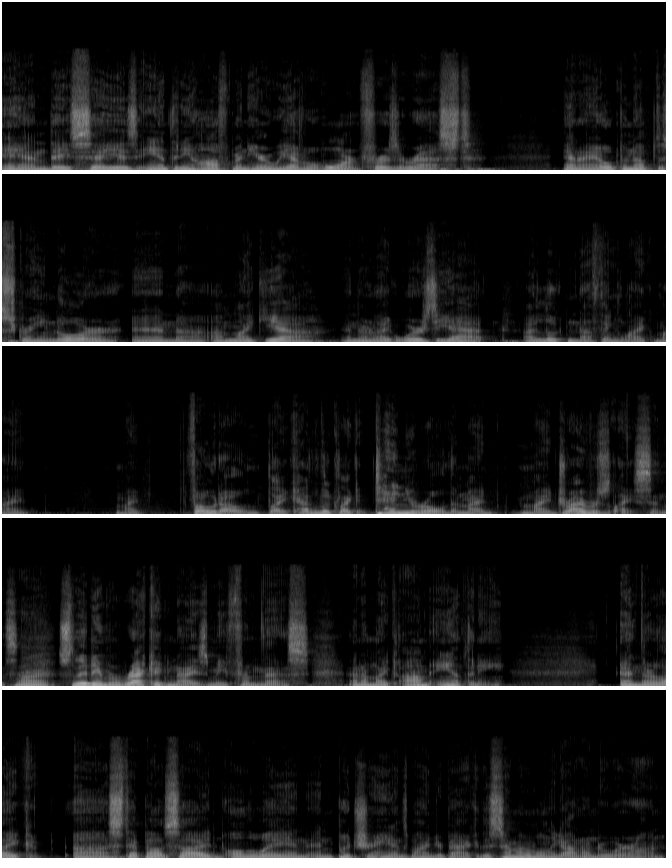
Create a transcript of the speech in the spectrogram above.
And they say, Is Anthony Hoffman here? We have a warrant for his arrest. And I open up the screen door, and uh, I'm like, Yeah. And they're like, Where's he at? I look nothing like my my photo. Like I look like a 10 year old in my my driver's license. Right. So they didn't even recognize me from this. And I'm like, I'm Anthony and they're like, uh, step outside all the way and, and put your hands behind your back. This time I've only got underwear on.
